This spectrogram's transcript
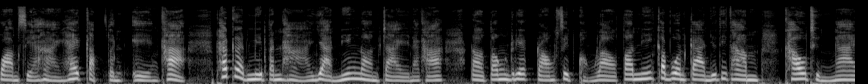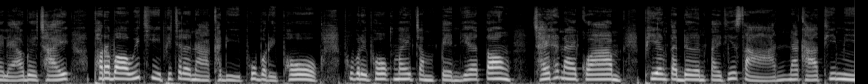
ความเสียหายให้กับตนเองค่ะ ถ้าเกิดมีปัญหาอย่านิ่งนอนอนใจนะคะ เราต้องเรียกร้องสิทธิ์ของเรา ตอนนี้กระบวนการยุติธรรมเข้าถึงง่ายแล้ว โดยใช้พรบวิธีพิจารณาคดีผู้บริโภค ผู้บริโภคไม่จำเป็นที่จะต้องใช้ทนายความเพียงแต่เดินไปที่ศาลนะคะ ที่มี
